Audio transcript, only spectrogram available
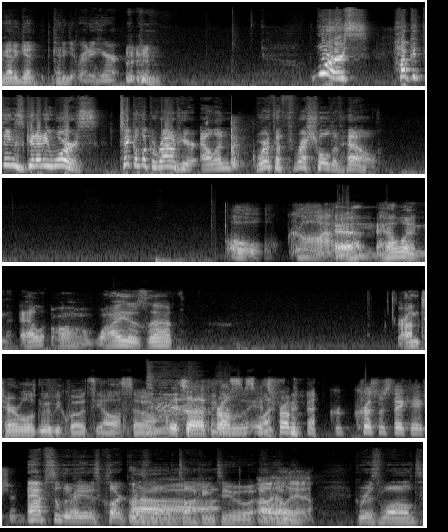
gotta get gotta get ready here. worse? How could things get any worse? Take a look around here, Ellen. We're at the threshold of hell. Oh God. E- Ellen, Ellen. Oh, why is that? I'm terrible with movie quotes, y'all. So It's uh, from it's one. from Christmas Vacation. Absolutely, Right? it is Clark Griswold Ah. talking to Oh Ellen hell yeah! Griswold.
